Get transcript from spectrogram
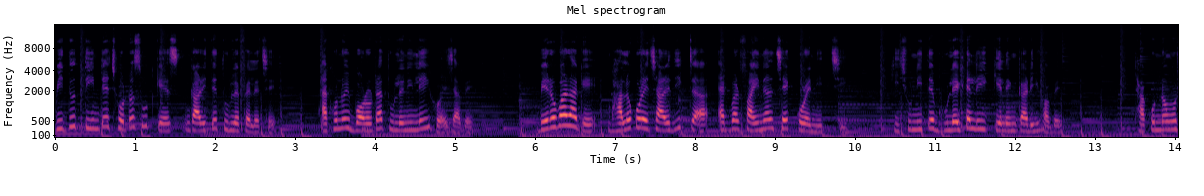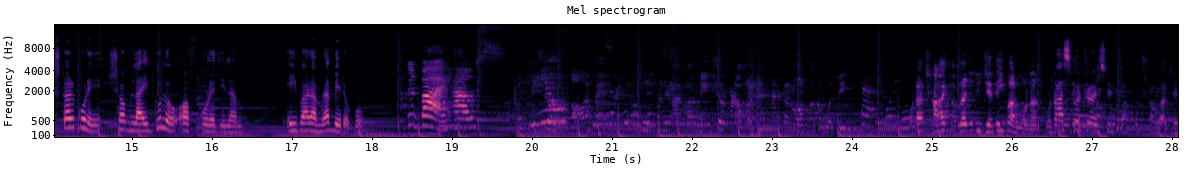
বিদ্যুৎ তিনটে ছোট সুটকেস গাড়িতে তুলে ফেলেছে। এখন ওই বড়টা তুলে নিলেই হয়ে যাবে। বেরোবার আগে ভালো করে চারিদিকটা একবার ফাইনাল চেক করে নিচ্ছি। কিছু নিতে ভুলে গেলেই কেলেঙ্কারি হবে। ঠাকুর নমস্কার করে সব লাইটগুলো অফ করে দিলাম। এইবার আমরা বেরোবো। Goodbye, house. ওটা ছাড়া আমরা যদি যেতেই পারব না। ওটা Passport রয়েছে। সব আছে।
